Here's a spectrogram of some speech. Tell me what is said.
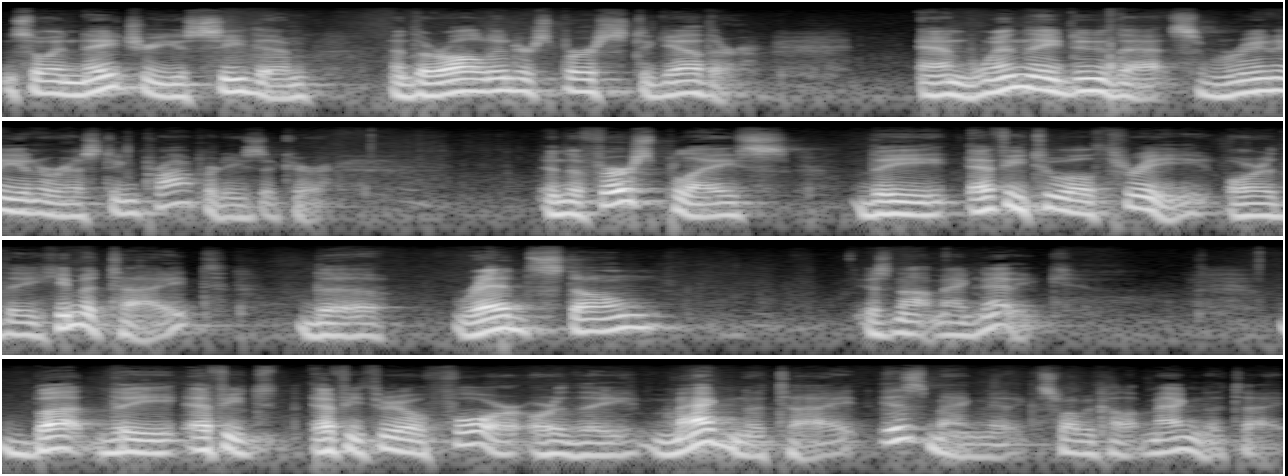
And so in nature, you see them, and they're all interspersed together. And when they do that, some really interesting properties occur. In the first place, the Fe2O3 or the hematite, the red stone, is not magnetic. But the Fe, Fe3O4 or the magnetite is magnetic. That's why we call it magnetite,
